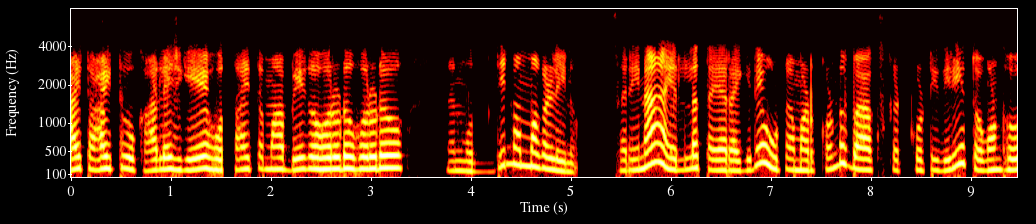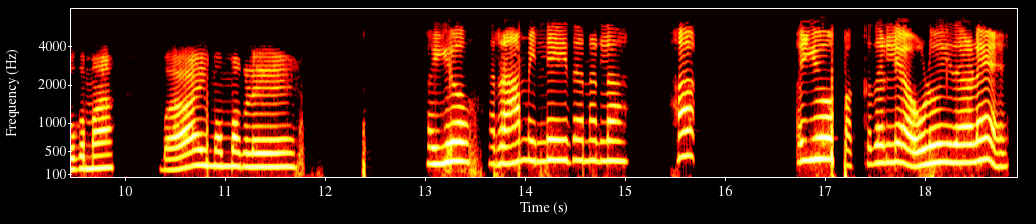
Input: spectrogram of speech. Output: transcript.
ಆಯ್ತು, ಆಯಿತು, ಕಾಲೇಜ್ಗೆ ಹೊತ್ತಾಯ್ತಮ್ಮ. ಬೇಗ ಹೊರಡು ಹೊರಡು. ನನ್ನ ಮುದ್ದಿನ ಮೊಮ್ಮಗಳು ನೀನು. ಸರಿನಾ? ಎಲ್ಲ ತಯಾರಾಗಿದೆ. ಊಟ ಮಾಡಿಕೊಂಡು ಬಾಕ್ಸ್ ಕಟ್ಕೊಟ್ಟಿದ್ದೀರಿ ತೊಗೊಂಡು ಹೋಗಮ್ಮ. ಬಾಯ್ ಮೊಮ್ಮಗಳೇ. ಅಯ್ಯೋ, ರಾಮ್ ಇಲ್ಲೇ ಇದ್ದಾನಲ್ಲ. ಹ. ಅಯ್ಯೋ, ಪಕ್ಕದಲ್ಲಿ ಅವಳು ಇದ್ದಾಳೆ.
